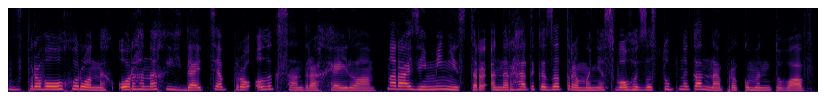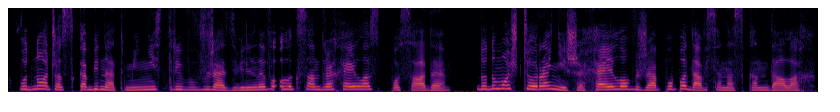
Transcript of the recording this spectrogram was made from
в правоохоронних органах йдеться про Олександра Хейла. Наразі міністр енергетики затримання свого заступника не прокоментував. Водночас кабінет міністрів вже звільнив Олександра Хейла з посади. Додамо, що раніше Хейло вже попадався на скандалах.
